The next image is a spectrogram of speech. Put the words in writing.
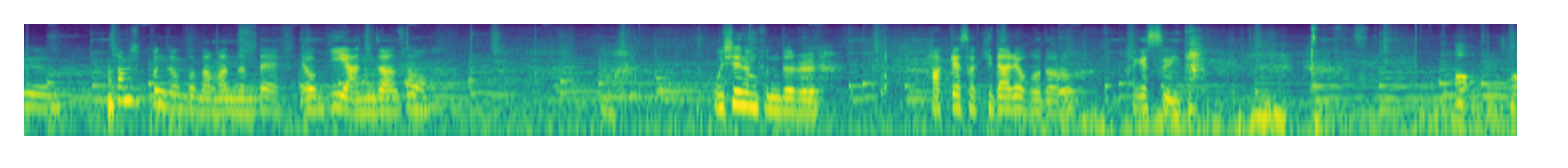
지금 30분 정도 남았는데 여기 앉아서 아, 오시는 분들을 밖에서 기다려 보도록 하겠습니다. 어, 저.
